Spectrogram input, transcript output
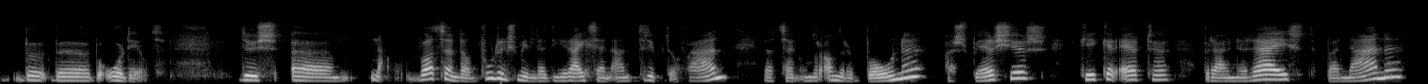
be, be, beoordeelt. Dus, uh, nou, wat zijn dan voedingsmiddelen die rijk zijn aan tryptofaan? Dat zijn onder andere bonen, asperges, kikkererwten, bruine rijst, bananen,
